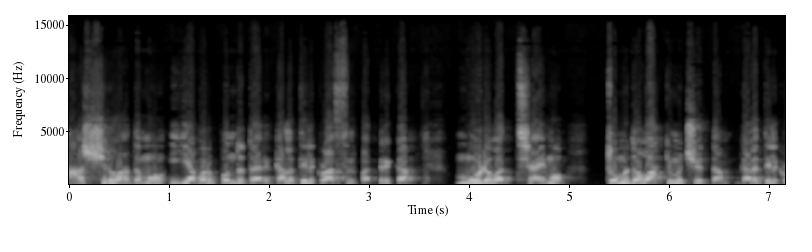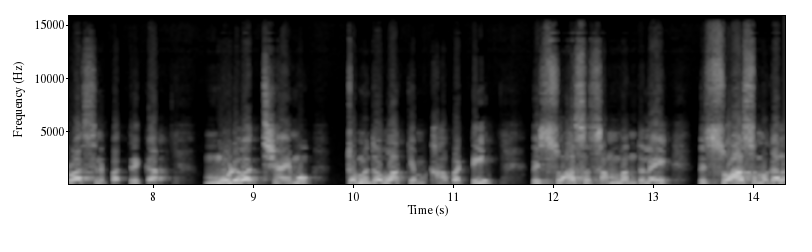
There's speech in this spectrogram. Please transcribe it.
ఆశీర్వాదము ఎవరు పొందుతారు? గలతీలకు రాసిన పత్రిక మూడవ అధ్యాయము తొమ్మిదో వాక్యము చూద్దాం. గలతీలకు రాసిన పత్రిక మూడవ అధ్యాయము తొమ్మిదో వాక్యం కాబట్టి విశ్వాస సంబంధులై విశ్వాసము గల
